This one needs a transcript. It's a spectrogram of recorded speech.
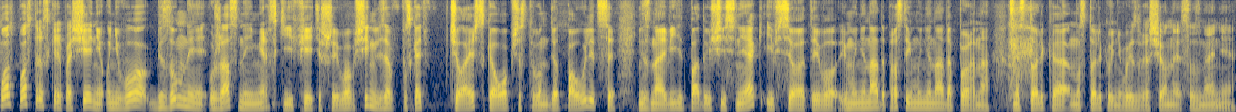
пост, пост раскрепощения. У него безумные, ужасные, мерзкие фетиши. Его вообще нельзя впускать в человеческое общество. Он идет по улице, не знаю, видит падающий снег, и все, это его. Ему не надо, просто ему не надо порно. Настолько, настолько у него извращенное сознание.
